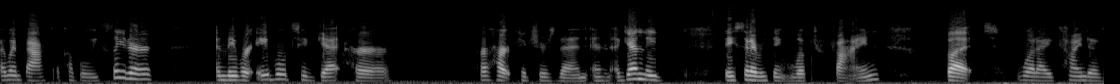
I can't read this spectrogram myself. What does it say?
I went back a couple weeks later, and they were able to get her her heart pictures then. And again, they they said everything looked fine, but what I kind of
